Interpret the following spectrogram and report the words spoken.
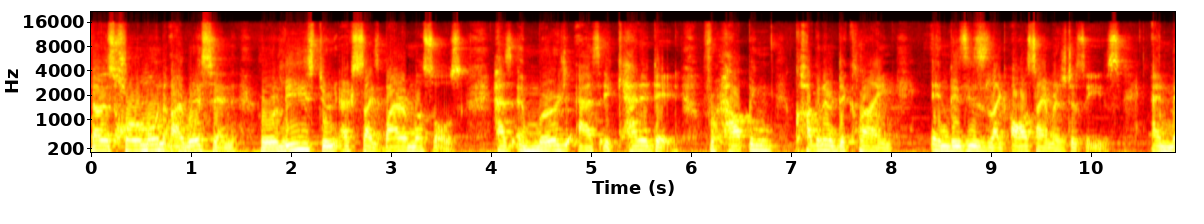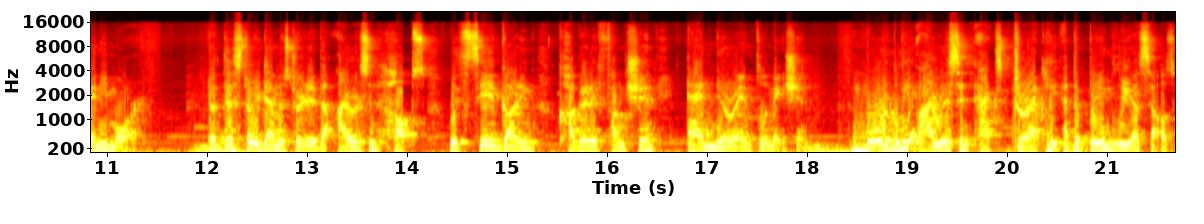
Now this hormone irisin released during exercise by our muscles has emerged as a candidate for helping cognitive decline in diseases like Alzheimer's disease and many more. Now this study demonstrated that irisin helps with safeguarding cognitive function and neuroinflammation. Notably, irisin acts directly at the brain glia cells,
